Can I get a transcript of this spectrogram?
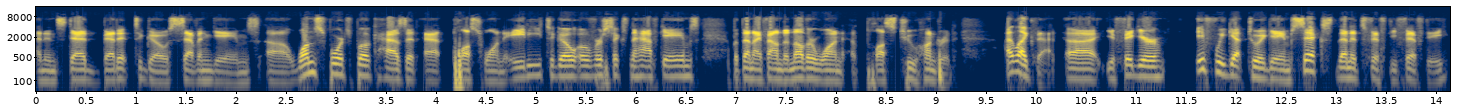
and instead bet it to go seven games. Uh, one sports book has it at plus 180 to go over six and a half games, but then I found another one at plus 200. I like that. Uh, you figure if we get to a game six, then it's 50 50.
